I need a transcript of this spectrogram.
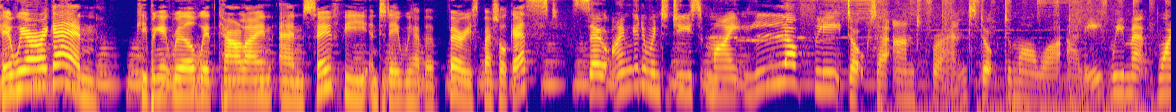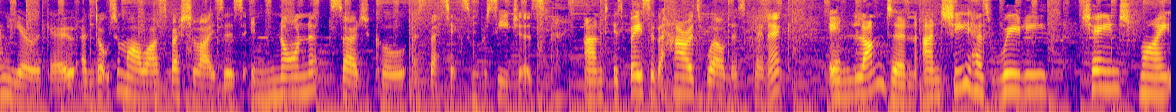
Here we are again, keeping it real with Caroline and Sophie. And today we have a very special guest. So I'm going to introduce my lovely doctor and friend, Dr. Marwa Ali. We met one year ago, and Dr. Marwa specialises in non-surgical aesthetics and procedures, and is based at the Harrods Wellness Clinic in London. And she has really changed my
